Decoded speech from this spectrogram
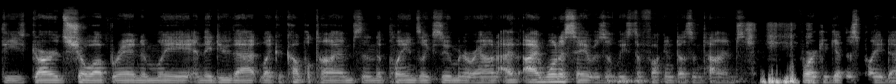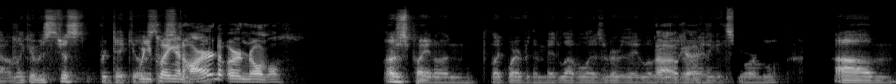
these guards show up randomly and they do that like a couple times and the plane's like zooming around i i want to say it was at least a fucking dozen times before i could get this plane down like it was just ridiculous were you playing in stupid. hard or normal? I was just playing on like whatever the mid level is, whatever they load Oh, it on. okay. I think it's normal. Um,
